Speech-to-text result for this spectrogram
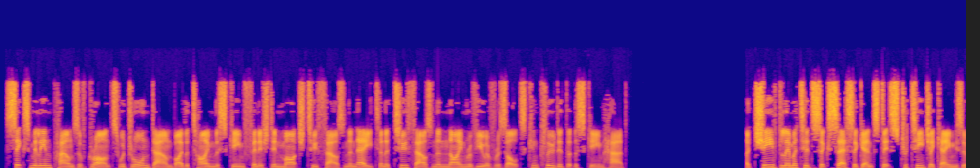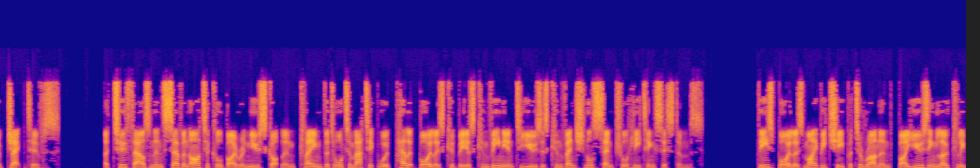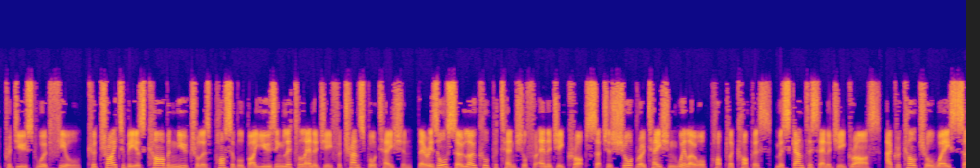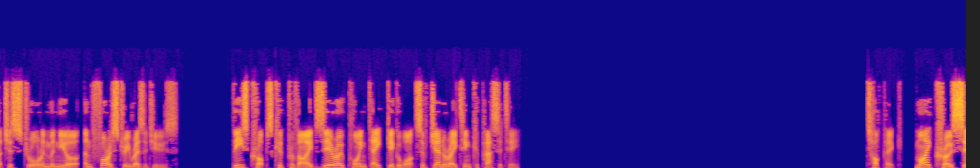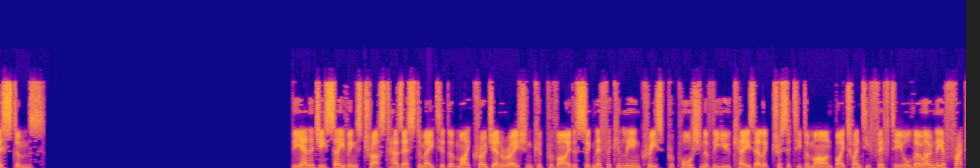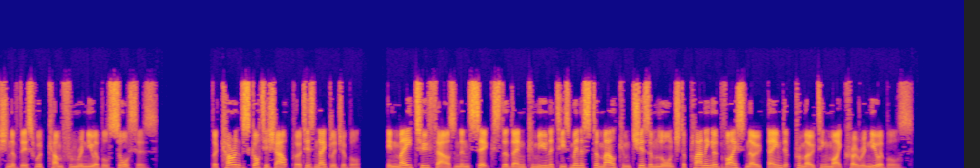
£6 million of grants were drawn down by the time the scheme finished in March 2008 and a 2009 review of results concluded that the scheme had achieved limited success against its strategic aims objectives a 2007 article by Renew Scotland claimed that automatic wood pellet boilers could be as convenient to use as conventional central heating systems. These boilers might be cheaper to run and, by using locally produced wood fuel, could try to be as carbon neutral as possible by using little energy for transportation. There is also local potential for energy crops such as short rotation willow or poplar coppice, miscanthus energy grass, agricultural waste such as straw and manure, and forestry residues. These crops could provide 0.8 gigawatts of generating capacity. Topic: Microsystems. The Energy Savings Trust has estimated that microgeneration could provide a significantly increased proportion of the UK's electricity demand by 2050 although only a fraction of this would come from renewable sources. The current Scottish output is negligible. In May 2006 the then Communities Minister Malcolm Chisholm launched a planning advice note aimed at promoting micro-renewables.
